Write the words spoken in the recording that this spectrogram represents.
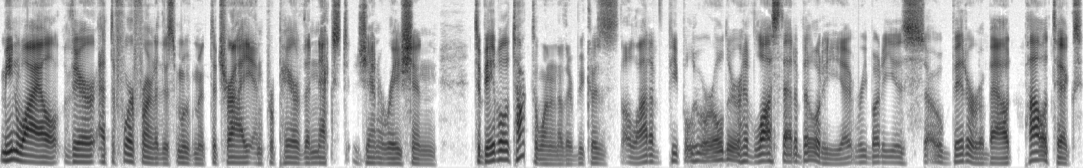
Meanwhile, they're at the forefront of this movement to try and prepare the next generation to be able to talk to one another because a lot of people who are older have lost that ability. Everybody is so bitter about politics.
